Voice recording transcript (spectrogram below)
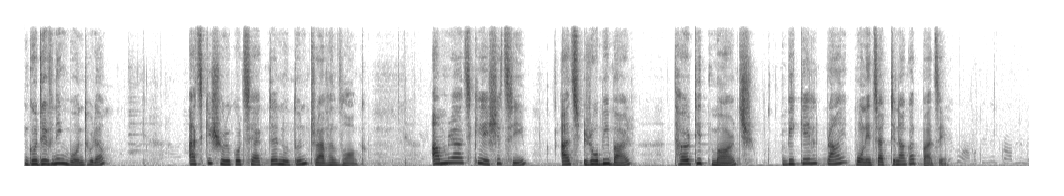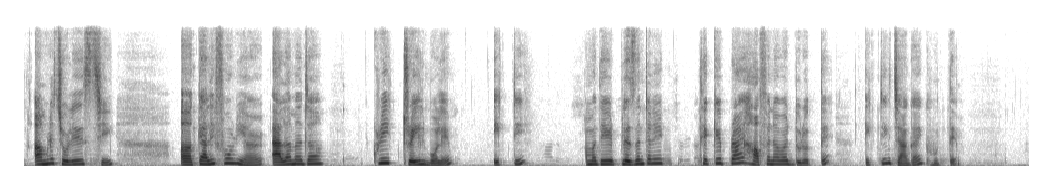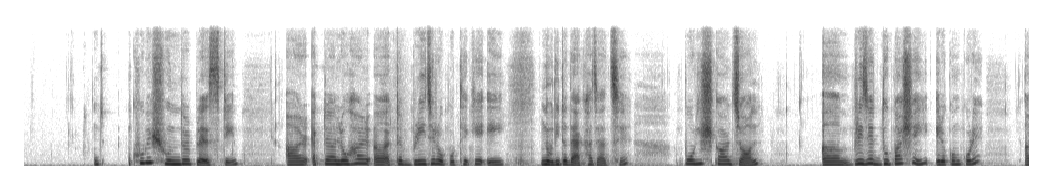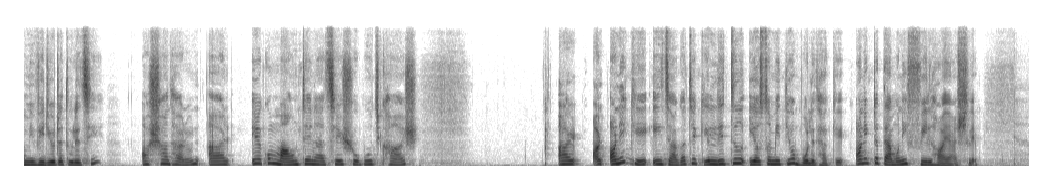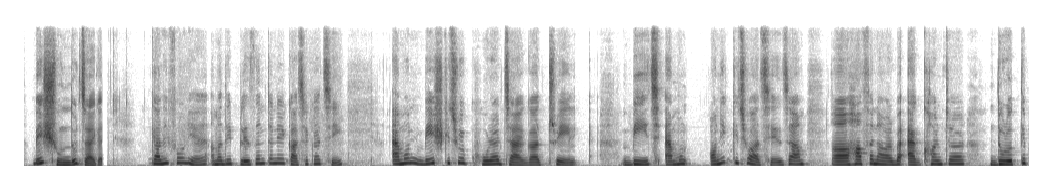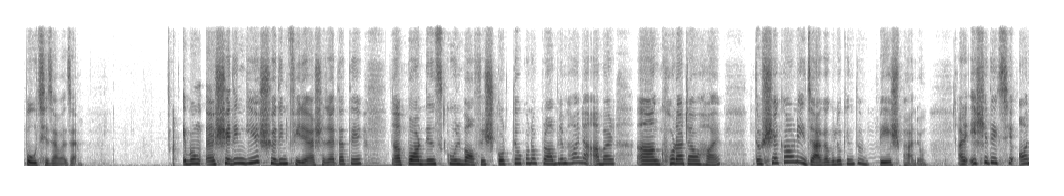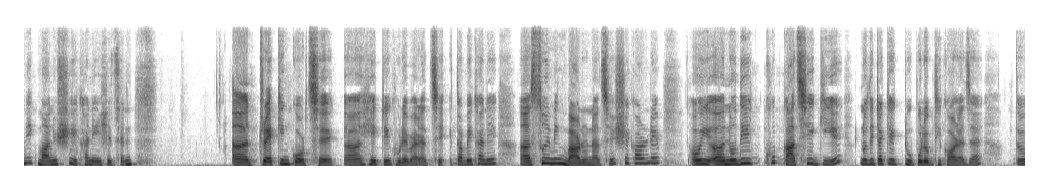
Good evening বন্ধুরা। আজকে শুরু করছে একটা নতুন ট্রাভেল ভ্লগ আমরা আজকে এসেছি আজ রবিবার থার্টিথ মার্চ বিকেল প্রায় পৌনে চারটে নাগাদ বাজে। আমরা চলে এসেছি ক্যালিফোর্নিয়ার অ্যালামেডা ক্রিক ট্রেইল বলে একটি আমাদের প্লেজেন্টারের থেকে প্রায় হাফ অ্যান আওয়ার দূরত্বে একটি জায়গায় ঘুরতে। খুবই সুন্দর প্লেসটি আর একটা লোহার একটা ব্রিজের ওপর থেকে এই নদীটা দেখা যাচ্ছে। পরিষ্কার জল। ব্রিজের দুপাশেই এরকম করে আমি ভিডিওটা তুলেছি। অসাধারণ। আর এরকম মাউন্টেন আছে, সবুজ ঘাস। আর অনেকে এই জায়গাটাকে লিটল ইয়োসমিতিও বলে থাকে। অনেকটা তেমনই ফিল হয় আসলে। বেশ সুন্দর জায়গা। ক্যালিফোর্নিয়ায় আমাদের প্লেজেন্টনের কাছাকাছি এমন বেশ কিছু ঘোরার জায়গা, ট্রেল, বিচ, এমন অনেক কিছু আছে যা হাফ অ্যান আওয়ার বা এক ঘণ্টার দূরত্বে পৌঁছে যাওয়া যায়। এবং সেদিন গিয়ে সেদিন ফিরে আসা যায়। তাতে পরদিন স্কুল বা অফিস করতেও কোনো প্রবলেম হয় না, আবার ঘোরাটাও হয়। তো সে কারণে এই জায়গাগুলো কিন্তু বেশ ভালো। আর এসে দেখছি অনেক মানুষই এখানে এসেছেন ট্রেকিং করছে হেঁটে ঘুরে বেড়াচ্ছে। তবে এখানে সুইমিং বারণ আছে। সে কারণে ওই নদীর খুব কাছে গিয়ে নদীটাকে একটু উপলব্ধি করা যায়। তো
